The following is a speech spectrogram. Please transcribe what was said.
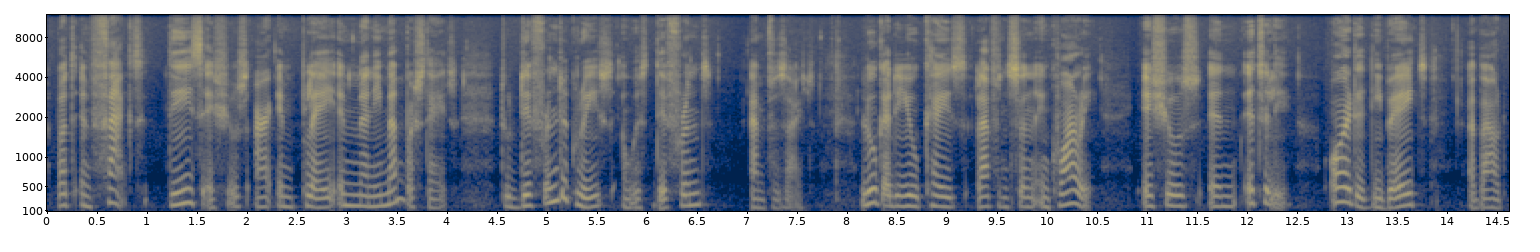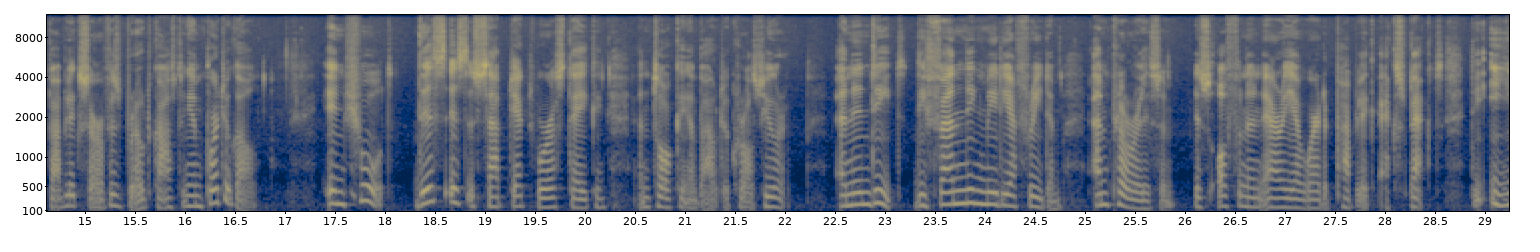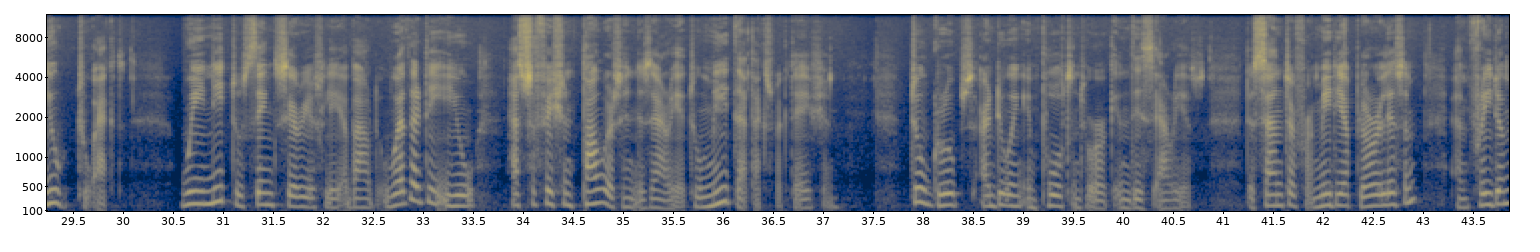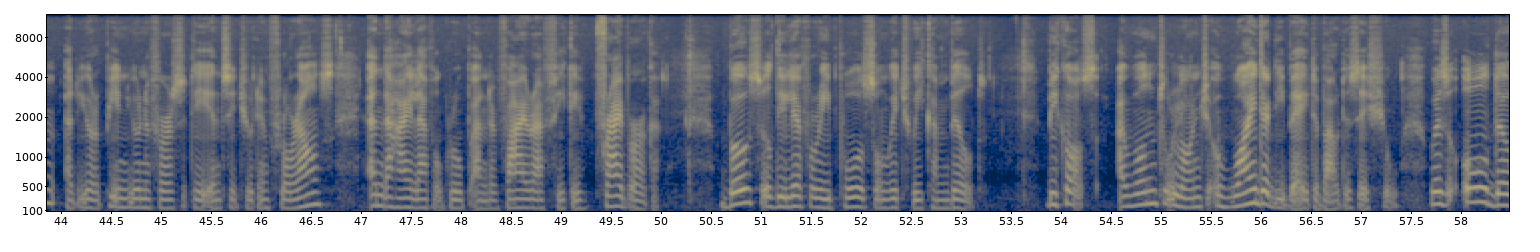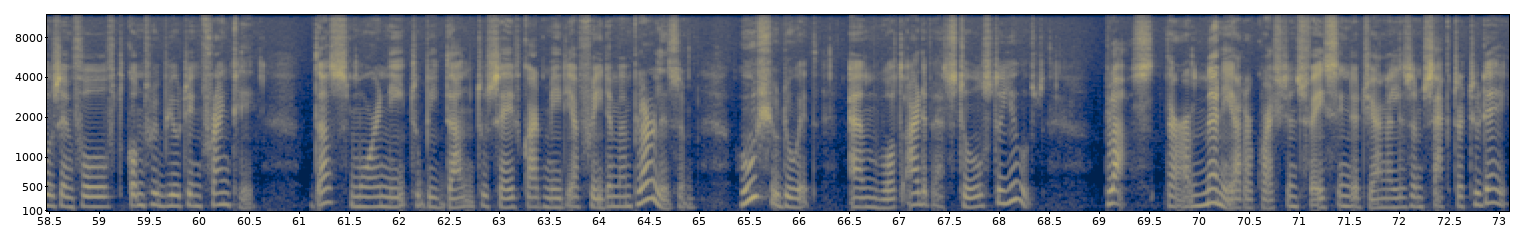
But in fact, these issues are in play in many member states, to different degrees and with different emphasis. Look at the UK's Leveson inquiry, issues in Italy, or the debate about public service broadcasting in Portugal. In short, this is a subject worth taking and talking about across Europe. And indeed, defending media freedom and pluralism is often an area where the public expects the EU to act we need to think seriously about whether the EU has sufficient powers in this area to meet that expectation. Two groups are doing important work in these areas. The Center for Media Pluralism and Freedom at the European University Institute in Florence and the high-level group under Weira Vicky Freiberger. Both will deliver reports on which we can build because I want to launch a wider debate about this issue, with all those involved contributing frankly. Does more need to be done to safeguard media freedom and pluralism? Who should do it? And what are the best tools to use? Plus, there are many other questions facing the journalism sector today.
